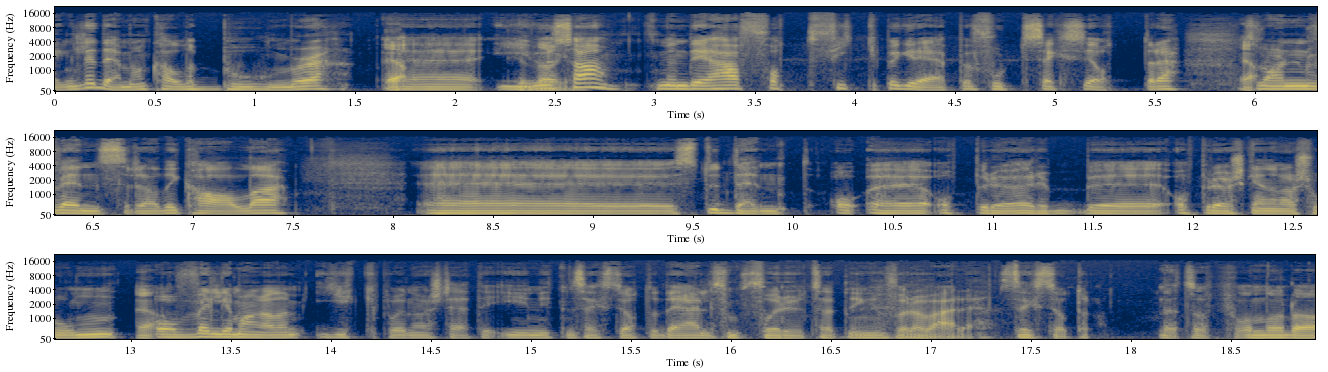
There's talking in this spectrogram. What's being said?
egentlig det man kaller boomere Ja, eh, i i. USA. Men det har fått, fikk begrepet fort 68-ere, Ja. som var den venstreradikale eh, studentopprørsgenerasjonen. Ja. Og veldig mange av dem gikk på universitetet i 1968. Det er liksom forutsetningen for å være 68. Nettopp. Og når da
